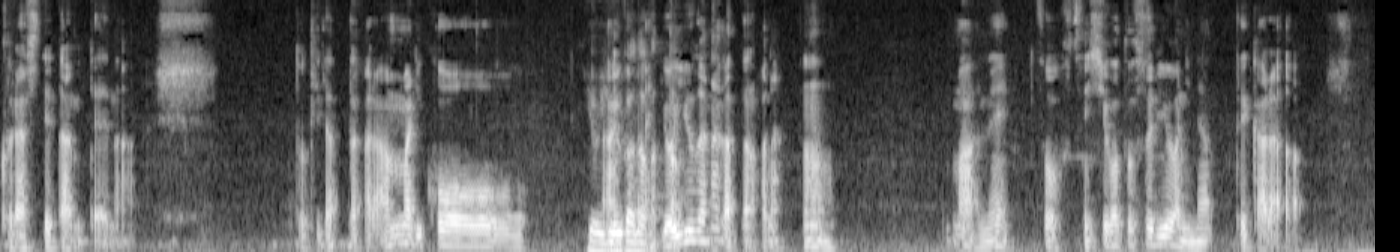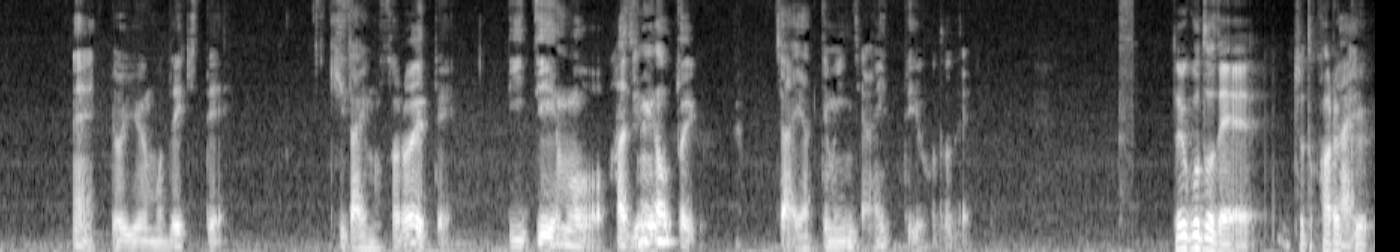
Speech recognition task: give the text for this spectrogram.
暮らしてたみたいな時だったから、あんまりこう、余裕がなかった余裕がなかったのかな。うん。まあね、そう、普通に仕事するようになってから、ね、余裕もできて、機材も揃えて、DTM を始めようという、じゃあやってもいいんじゃないっていうことで。ということでちょっと軽はい。く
